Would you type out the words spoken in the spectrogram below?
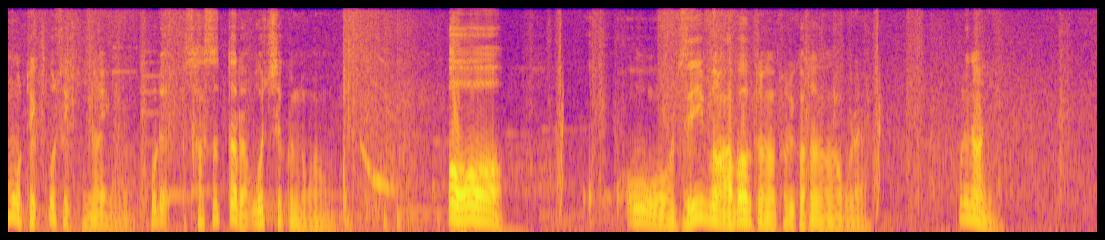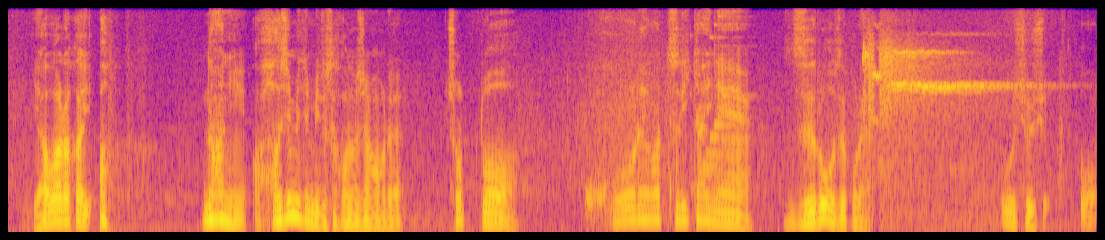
もう鉄鉱石ないよね。これさすったら落ちてくんのかな。ああおおずいぶんアバウトな取り方だなこれ。これ何？柔らかい。あ何？初めて見る魚じゃんあれ。ちょっと。これは釣りたいね。ずろうぜこれ。よしよしお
